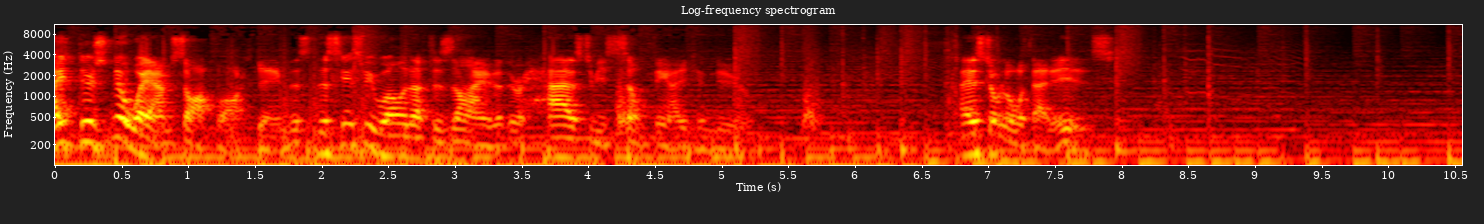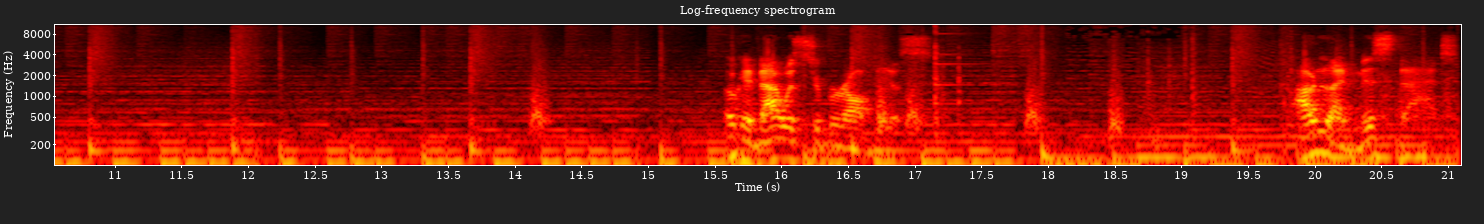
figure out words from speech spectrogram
I, there's no way I'm soft locked game. This this seems to be well enough designed that there has to be something I can do. I just don't know what that is. Okay, that was super obvious. How did I miss that?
